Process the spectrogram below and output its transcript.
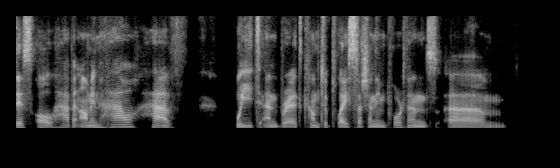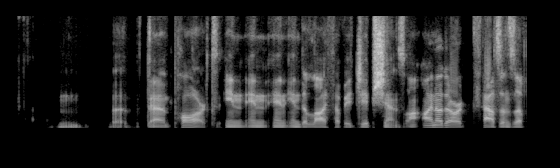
this all happen i mean how have wheat and bread come to play such an important um, uh, uh, part in, in in the life of Egyptians. I, I, know there are thousands of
